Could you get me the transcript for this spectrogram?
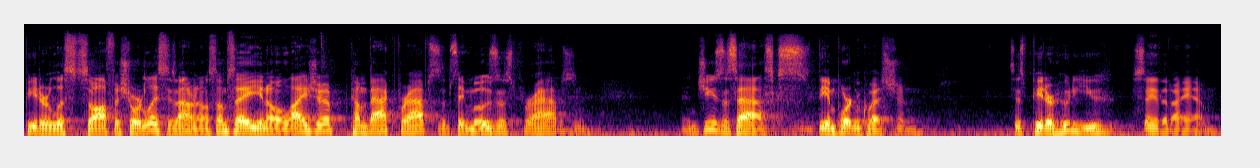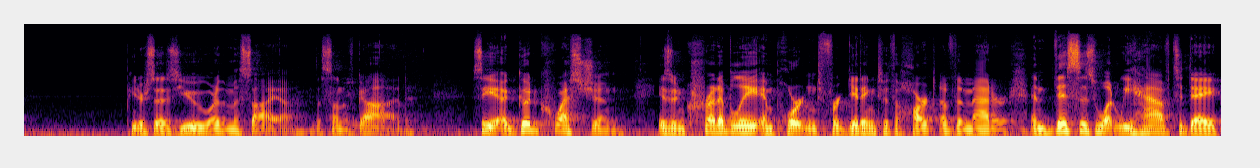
Peter lists off a short list. He says, I don't know. Some say, you know, Elijah, come back perhaps. Some say Moses perhaps. And, and Jesus asks the important question. He says, Peter, who do you say that I am? Peter says, You are the Messiah, the Son of God. See, a good question is incredibly important for getting to the heart of the matter. And this is what we have today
